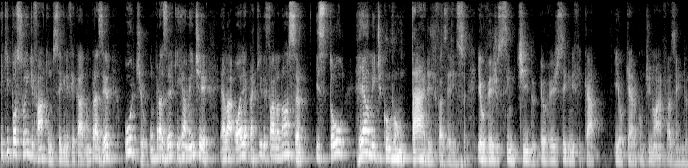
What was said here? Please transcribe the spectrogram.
e que possuem de fato um significado, um prazer útil, um prazer que realmente ela olha para aquilo e fala: "Nossa, estou realmente com vontade de fazer isso. Eu vejo sentido, eu vejo significado e eu quero continuar fazendo.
